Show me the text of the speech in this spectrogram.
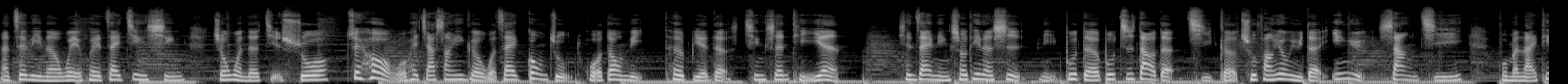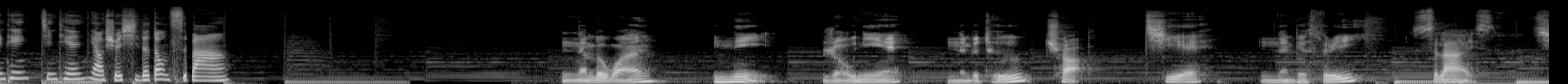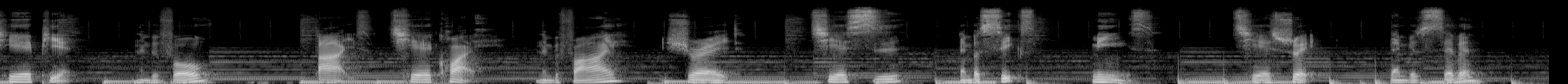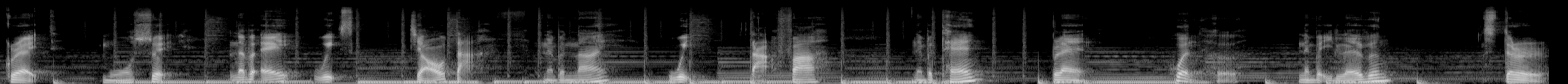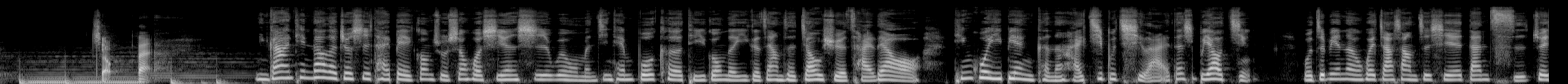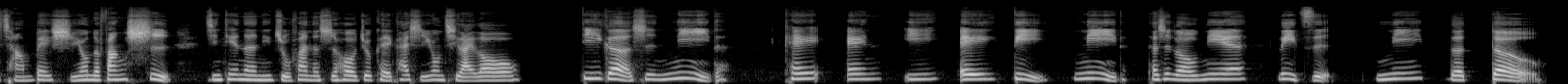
那这里呢，我也会再进行中文的解说。最后，我会加上一个我在共煮活动里特别的亲身体验。现在您收听的是你不得不知道的几个厨房用语的英语上集。我们来听听今天要学习的动词吧。Number one. knead 揉捏，Number two chop 切，Number three slice 切片，Number four dice 切块，Number five shred 切丝，Number six mince 切碎，Number seven grate 磨碎，Number eight whisk 搅打。Number nine, whip 打发。Number ten, blend 混合。Number eleven, stir 搅拌。 你刚才听到的，就是台北公主生活实验室为我们今天播客提供的一个这样子的教学材料哦。听过一遍可能还记不起来，但是不要紧，我这边呢会加上这些单词最常被使用的方式。今天呢，你煮饭的时候就可以开始用起来喽。第一个是 knead，k n e a d，knead，它是揉捏例子，knead the dough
